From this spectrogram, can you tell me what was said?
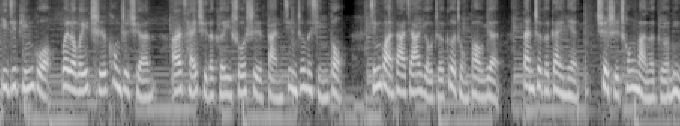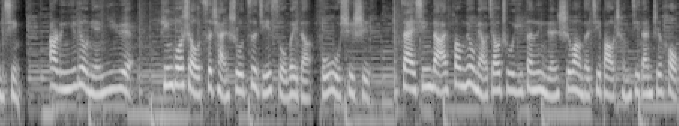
以及苹果为了维持控制权而采取的可以说是反竞争的行动，尽管大家有着各种抱怨，但这个概念确实充满了革命性。二零一六年一月，苹果首次阐述自己所谓的服务叙事，在新的 iPhone 六秒交出一份令人失望的季报成绩单之后，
